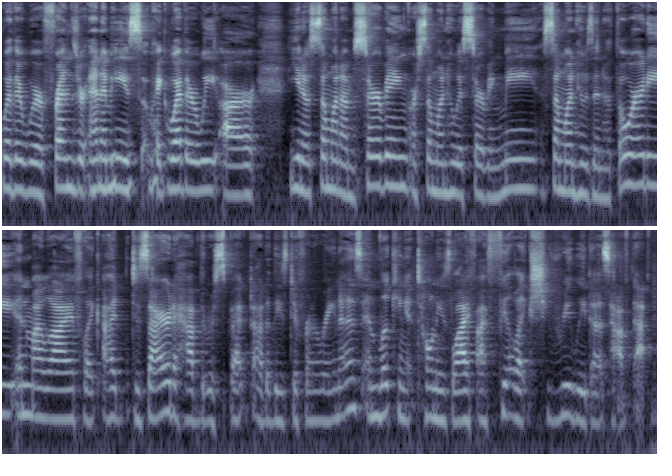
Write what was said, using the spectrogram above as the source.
whether we're friends or enemies, like whether we are, you know, someone I'm serving or someone who is serving me, someone who's in authority in my life. Like I desire to have the respect out of these different arenas. And looking at Toni's life, I feel like she really does have that.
